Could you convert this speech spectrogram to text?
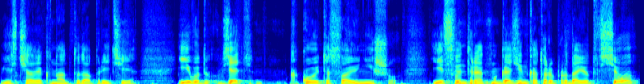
если человеку надо туда прийти. И вот взять какую-то свою нишу. Если в интернет-магазин, который продает все,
